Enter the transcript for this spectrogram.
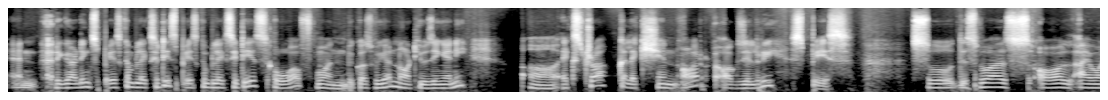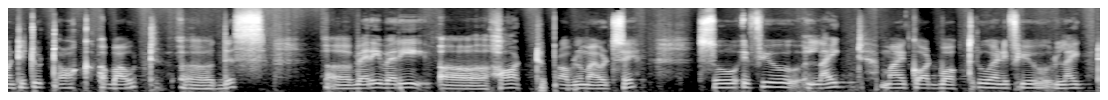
And regarding space complexity space complexity is o of 1 because we are not using any uh, extra collection or auxiliary space. So this was all i wanted to talk about uh, this uh, very very uh, hot problem i would say. So if you liked my code walkthrough and if you liked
